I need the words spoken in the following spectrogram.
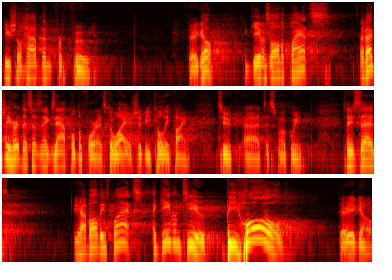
You shall have them for food." There you go. He gave us all the plants, I've actually heard this as an example before as to why it should be totally fine to, uh, to smoke weed. So he says, You have all these plants. I gave them to you. Behold. There you go.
